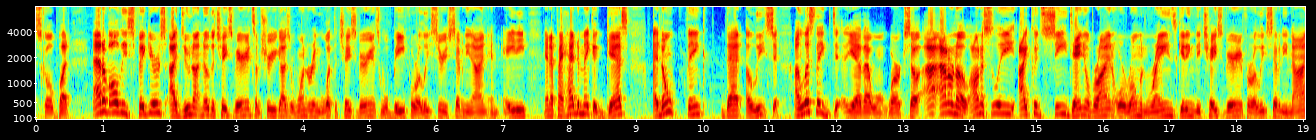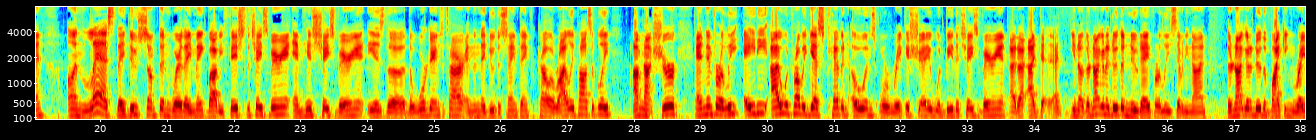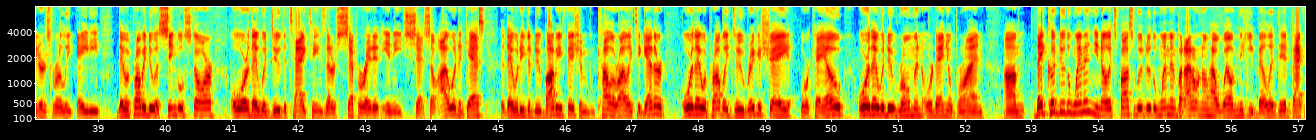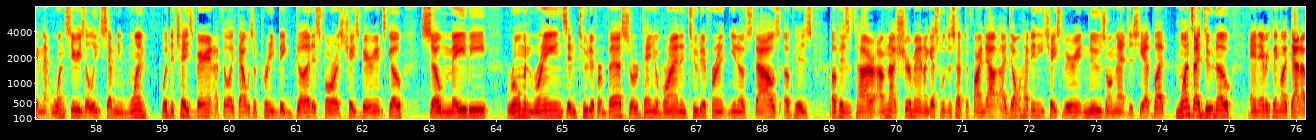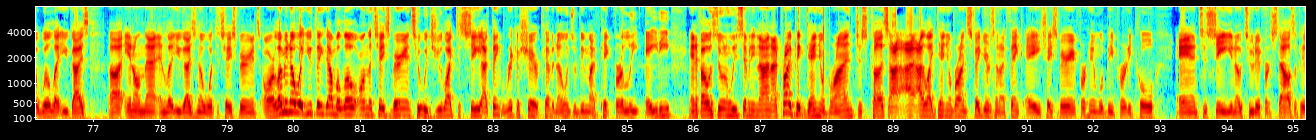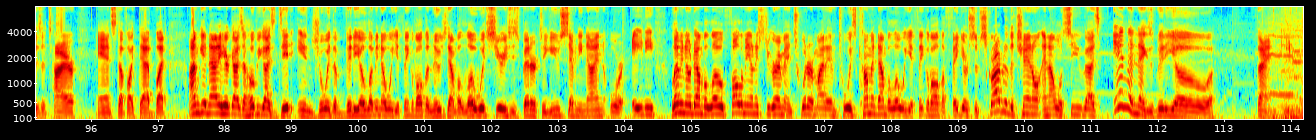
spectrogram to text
sculpt, but out of all these figures, I do not know the Chase variants. I'm sure you guys are wondering what the Chase variants will be for Elite Series 79 and 80, and if I had to make a guess, I don't think that Elite unless they yeah that won't work. So I, I don't know. Honestly I could see Daniel Bryan or Roman Reigns getting the Chase variant for Elite 79 unless they do something where they make Bobby Fish the Chase variant and his Chase variant is the the War Games attire and then they do the same thing for Kyle O'Reilly possibly I'm not sure. And then for Elite 80, I would probably guess Kevin Owens or Ricochet would be the Chase variant. I, I, I you know, they're not going to do the New Day for Elite 79. They're not going to do the Viking Raiders for Elite 80. They would probably do a single star or they would do the tag teams that are separated in each set. So I would guess that they would either do Bobby Fish and Kyle O'Reilly together or they would probably do Ricochet or KO or they would do Roman or Daniel Bryan. Um, they could do the women. You know, it's possible to do the women, but I don't know how well Nikki Bella did back in that one series, Elite 71, with the Chase variant. I feel like that was a pretty big dud as far as Chase variants go. So maybe Roman Reigns in two different vests or Daniel Bryan in two different, you know, styles of his of his attire. I'm not sure, man. I guess we'll just have to find out. I don't have any Chase variant news on that just yet, but once I do know and everything like that, I will let you guys uh, in on that and let you guys know what the Chase variants are. Let me know what you think down below on the Chase variants. Who would you like to see? I think Ricochet or Kevin Owens would be my pick for Elite 80, and if I was doing Elite 79, I'd probably pick Daniel Bryan just because I, I, I like Daniel Bryan's figures, and I think a Chase variant for him would be pretty cool and to see, you know, two different styles of his attire and stuff like that. But I'm getting out of here, guys. I hope you guys did enjoy the video. Let me know what you think of all the news down below. Which series is better to use, 79 or 80? Let me know down below. Follow me on Instagram and Twitter at MyDamnToys. Comment down below what you think of all the figures. Subscribe to the channel, and I will see you guys in the next video. Thank you.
